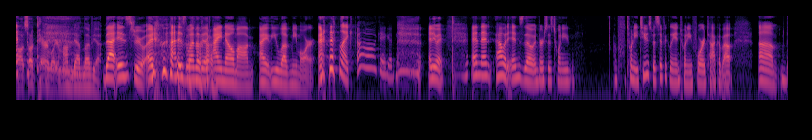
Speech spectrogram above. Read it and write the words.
oh, it's so terrible. Your mom and dad love you. That is true. I, that is one that be like, I know, mom. I you love me more. And I'm like, oh, okay, good. Anyway, and then how it ends though in verses 20, 22 specifically and 24 talk about um th-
